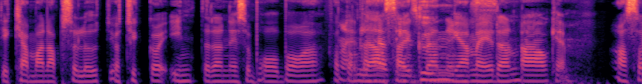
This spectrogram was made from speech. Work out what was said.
det kan man absolut. Jag tycker inte den är så bra bara för att Nej, de lär sig gunga med den. Ah, okay. Alltså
